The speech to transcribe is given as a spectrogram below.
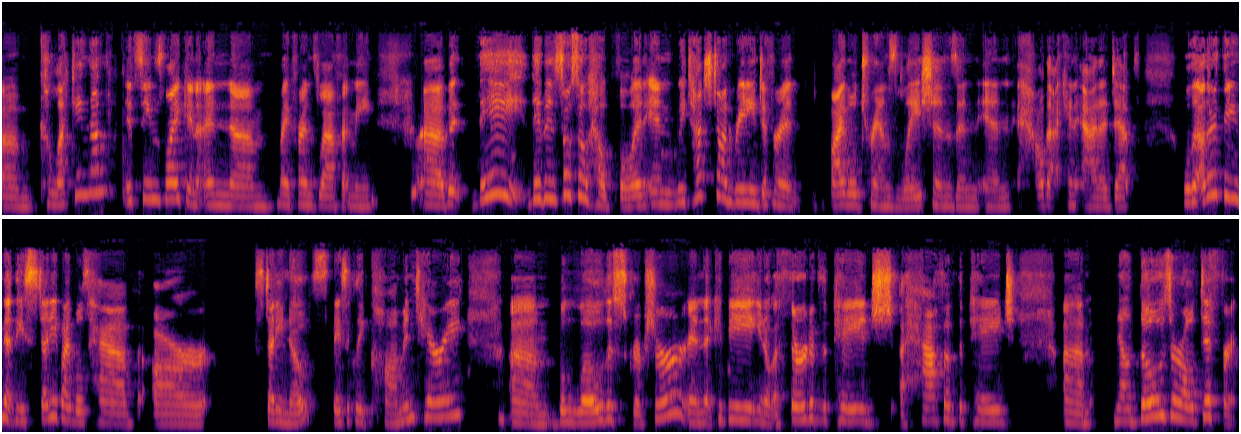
um, collecting them. It seems like, and, and um, my friends laugh at me, uh, but they they've been so so helpful. And, and we touched on reading different Bible translations and and how that can add a depth. Well, the other thing that these study Bibles have are study notes, basically commentary um, below the scripture, and it could be you know a third of the page, a half of the page. Um, now those are all different.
